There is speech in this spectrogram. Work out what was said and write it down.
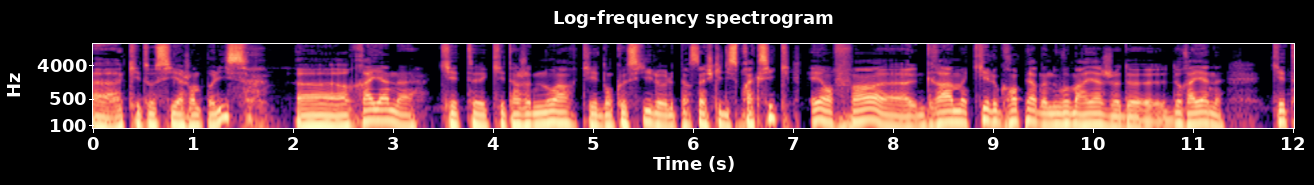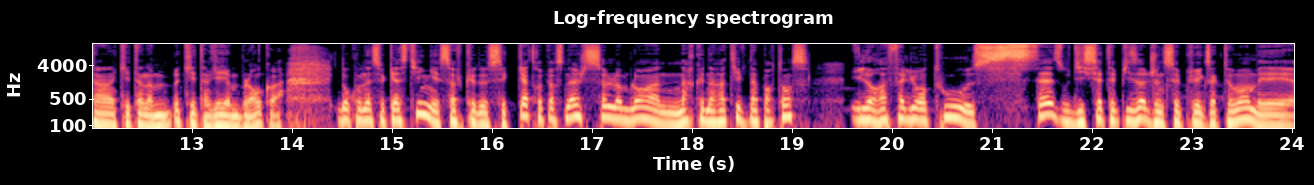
euh, qui est aussi agent de police. Euh, Ryan, qui est qui est un jeune noir, qui est donc aussi le, personnage qui est dyspraxique. Et enfin euh, Graham, qui est le grand-père d'un nouveau mariage de, de Ryan, qui est un qui est un homme qui est un vieil homme blanc quoi. Donc on a ce casting et sauf que de ces quatre personnages, seul l'homme blanc a un arc narratif d'importance. Il aura fallu en tout 16 ou 17 épisodes, je ne sais plus exactement, mais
